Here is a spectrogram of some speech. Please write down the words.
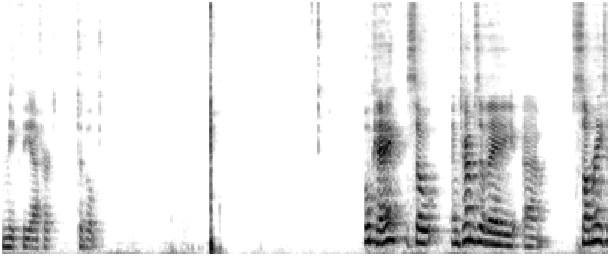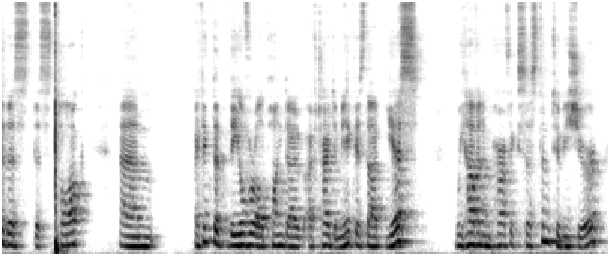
make the effort to vote. Okay, so in terms of a um, summary to this this talk, um, I think that the overall point I've, I've tried to make is that yes, we have an imperfect system to be sure,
